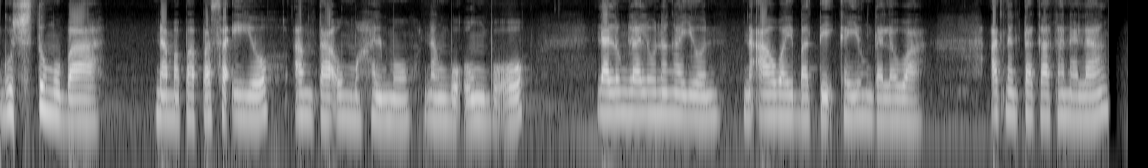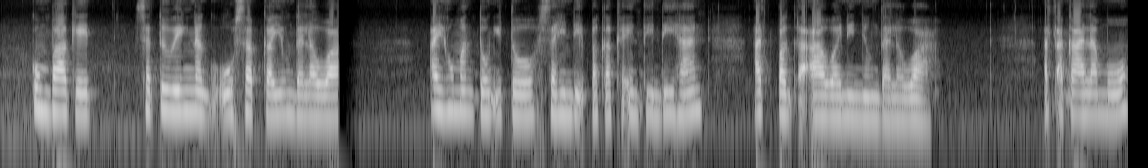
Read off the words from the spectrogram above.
Gusto mo ba na mapapasa iyo ang taong mahal mo ng buong buo? Lalong-lalo na ngayon na away bati kayong dalawa at nagtaka ka na lang kung bakit sa tuwing nag-uusap kayong dalawa ay humantong ito sa hindi pagkakaintindihan at pag-aaway ninyong dalawa. At akala mo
